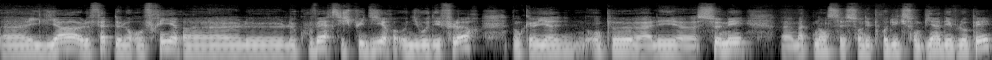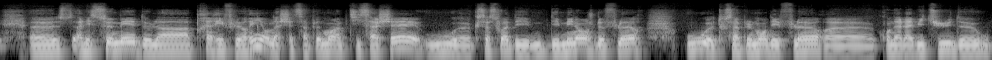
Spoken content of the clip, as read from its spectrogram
il y a le fait de leur offrir le, couvert, si je puis dire, au niveau des fleurs. Donc, on peut aller semer, maintenant ce sont des produits qui sont bien développés, euh, aller semer de la prairie fleurie, on achète simplement un petit sachet ou euh, que ce soit des, mélanges de fleurs ou euh, tout simplement des fleurs qu'on a l'habitude ou,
